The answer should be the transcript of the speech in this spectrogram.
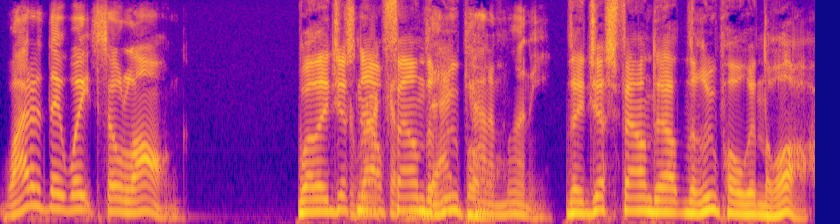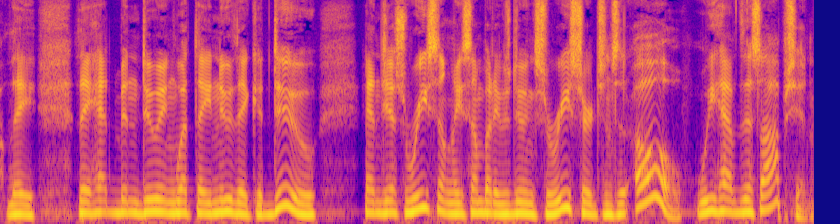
Why did they wait so long? Well, they just now found the that loophole. kind of money. they just found out the loophole in the law. They they had been doing what they knew they could do, and just recently somebody was doing some research and said, "Oh, we have this option."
